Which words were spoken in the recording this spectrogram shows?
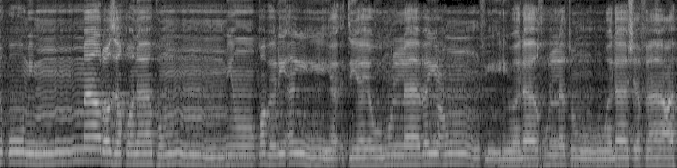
أنفقوا مما رزقناكم من قبل أن يأتي يوم لا بيع فيه ولا خلة ولا شفاعة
